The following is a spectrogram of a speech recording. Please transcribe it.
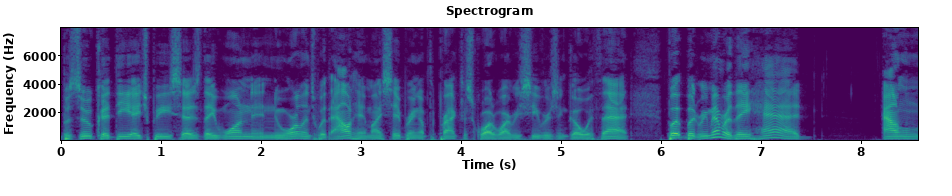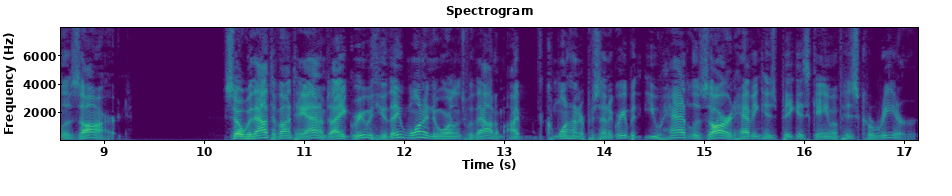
Bazooka DHB says they won in New Orleans without him. I say bring up the practice squad wide receivers and go with that. But but remember they had Allen Lazard. So without Davante Adams, I agree with you. They won in New Orleans without him. I 100% agree. But you had Lazard having his biggest game of his career.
